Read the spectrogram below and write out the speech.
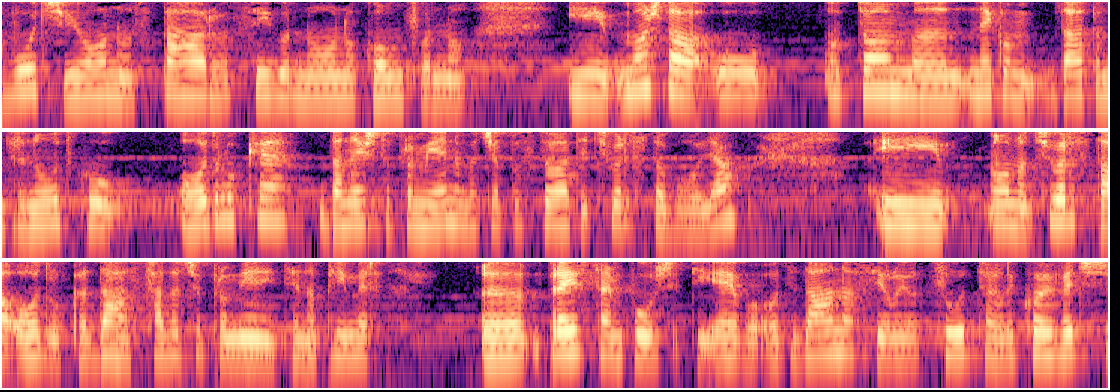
vući ono staro, sigurno ono komforno. I možda u, u tom nekom datom trenutku odluke da nešto promijenimo će postojati čvrsta volja i ono čvrsta odluka da sada ću promijeniti. Na primjer e, prestajem pušiti evo od danas ili od sutra ili koji već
